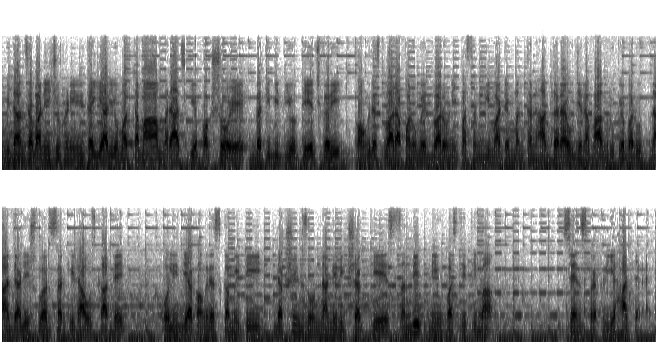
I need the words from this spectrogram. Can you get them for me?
તો વિધાનસભાની ચૂંટણીની તૈયારીઓમાં તમામ રાજકીય પક્ષોએ ગતિવિધિઓ તેજ કરી કોંગ્રેસ દ્વારા પણ ઉમેદવારોની પસંદગી માટે મંથન હાથ ધરાયું જેના ભાગરૂપે ભરૂચના જાડેશ્વર સર્કિટ હાઉસ ખાતે ઓલ ઇન્ડિયા કોંગ્રેસ કમિટી દક્ષિણ ઝોનના નિરીક્ષક કે સંદીપની ઉપસ્થિતિમાં સેન્સ પ્રક્રિયા હાથ ધરાઈ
